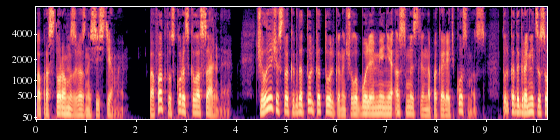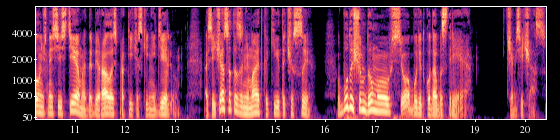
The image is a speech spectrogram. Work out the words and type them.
по просторам звездной системы. По факту скорость колоссальная. Человечество, когда только-только начало более-менее осмысленно покорять космос, только до границы Солнечной системы добиралось практически неделю. А сейчас это занимает какие-то часы. В будущем, думаю, все будет куда быстрее, чем сейчас.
